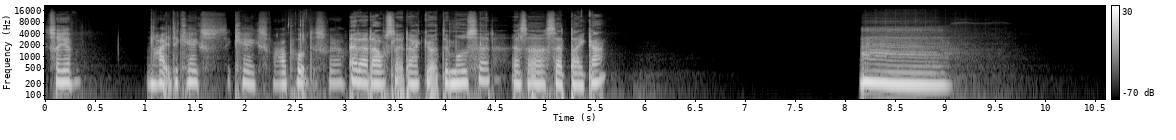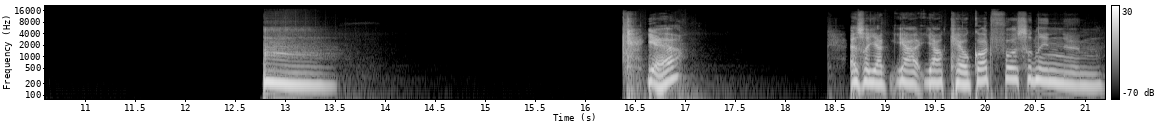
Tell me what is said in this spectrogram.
Så jeg... Nej, det kan jeg, ikke, det kan jeg ikke svare på, desværre. Er der et afslag, der har gjort det modsatte? Altså sat dig i gang? Mm. Mm. Ja. Altså, jeg, jeg, jeg kan jo godt få sådan en... Øhm,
